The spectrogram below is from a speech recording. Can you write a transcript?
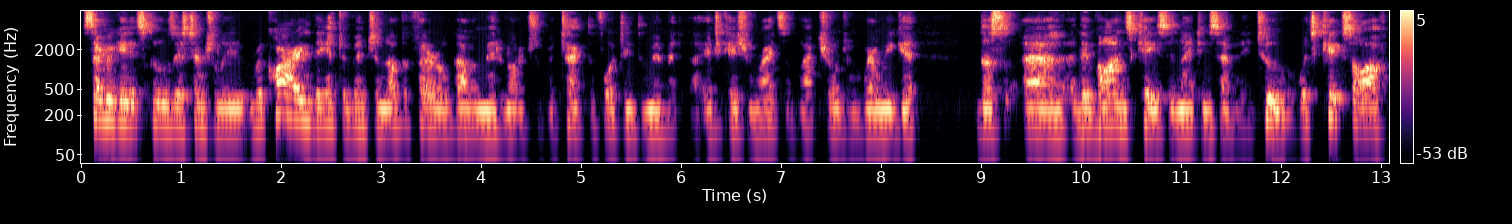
segregated schools essentially requiring the intervention of the federal government in order to protect the 14th Amendment uh, education rights of Black children, where we get this, uh, the Vaughns case in 1972, which kicks off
